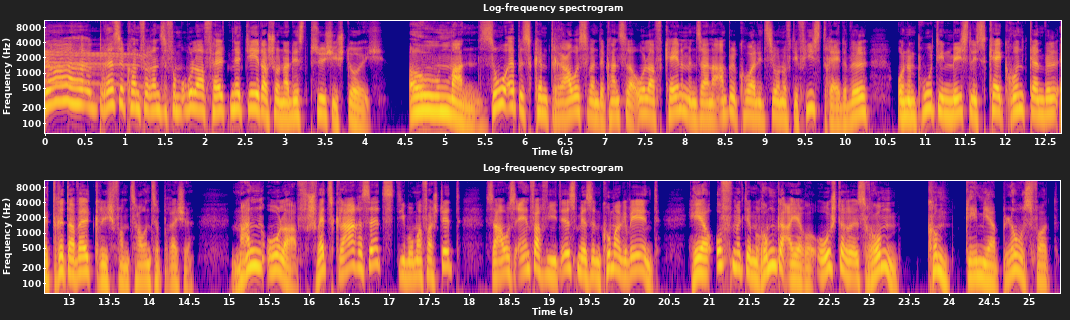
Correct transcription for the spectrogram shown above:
Ja, Pressekonferenzen vom Olaf hält nicht jeder Journalist psychisch durch. Oh Mann, so etwas kommt raus, wenn der Kanzler Olaf keinem in seiner Ampelkoalition auf die Fies treten will und dem Putin mäßigst keck rundgern will, ein dritter Weltkrieg vom Zaun zu brechen. Mann, Olaf, schwätz klare Sätze, die wo man versteht, sah aus einfach wie es ist, mir sind Kummer gewähnt. Hör auf mit dem Rumgeeiere, Ostere ist rum. Komm, geh mir bloß fort.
